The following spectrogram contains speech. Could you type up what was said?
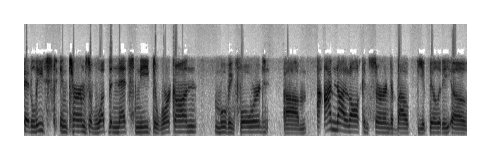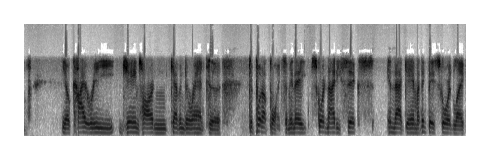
at least in terms of what the Nets need to work on moving forward. Um, I'm not at all concerned about the ability of you know, Kyrie, James Harden, Kevin Durant to to put up points. I mean, they scored 96 in that game. I think they scored like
